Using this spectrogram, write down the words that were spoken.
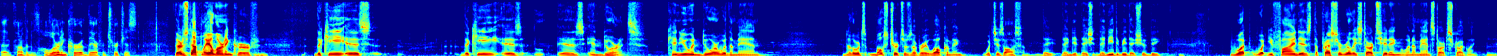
a kind of a, learning curve there for churches? There's definitely a learning curve. Mm-hmm. The key is the key is is endurance. Can you endure with a man? In other words, most churches are very welcoming, which is awesome. They, they, need, they, should, they need to be, they should be. What, what you find is the pressure really starts hitting when a man starts struggling. Mm.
